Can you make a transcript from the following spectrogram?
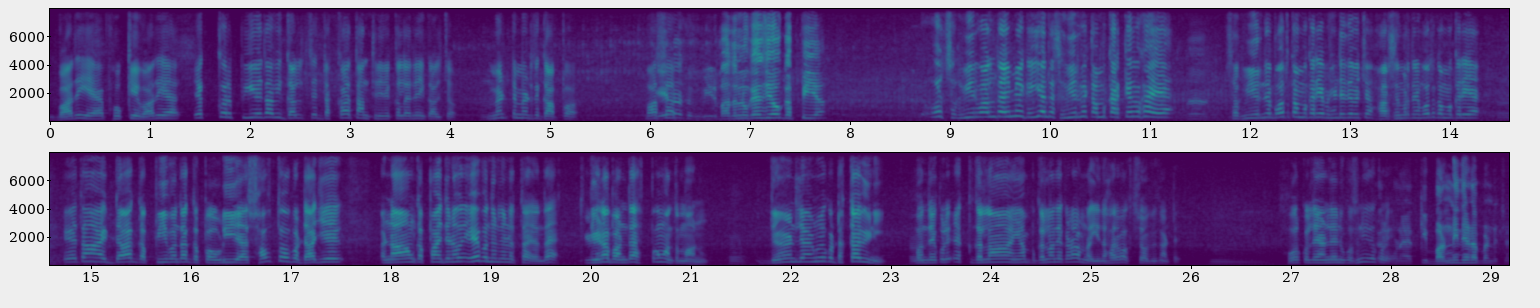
ਵਾਅਦੇ ਆ ਫੋਕੇ ਵਾਅਦੇ ਆ 1 ਰੁਪਏ ਦਾ ਵੀ ਗੱਲ 'ਚ ਡੱਕਾ ਤੰਤ ਨਿਕਲ ਰਿਹਾ ਇਹ ਗੱਲ 'ਚ। ਮਿੰਟ ਮਿੰਟ ਤੇ ਗੱਪ। ਬਸ ਇਹ ਤਾਂ ਸੁਖਬੀਰ ਬਾਦਲ ਨੂੰ ਕਹਿੰਦੇ ਸੀ, ਉਹ ਗੱਪੀ ਆ। ਉਹ ਸੁਖਵੀਰ ਬਾਦਲ ਤਾਂ ਐਵੇਂ ਕਹੀ ਜਾਂਦਾ ਸੁਖਵੀਰ ਨੇ ਕੰਮ ਕਰਕੇ ਦਿਖਾਏ ਆ। ਸੁਖਵੀਰ ਨੇ ਬਹੁਤ ਕੰਮ ਕਰਿਆ ਬਠਿੰਡੇ ਦੇ ਵਿੱਚ ਹਰਸਿਮਰਤ ਨੇ ਬਹੁਤ ਕੰਮ ਕਰਿਆ। ਇਹ ਤਾਂ ਐਡਾ ਗੱਪੀ ਬੰਦਾ ਗਪੌੜੀ ਹੈ ਸਭ ਤੋਂ ਵੱਡਾ ਜੇ ਇਨਾਮ ਗੱਪਾਂ ਦੇਣਾ ਇਹ ਬੰਦੇ ਨੂੰ ਦਿੱਤਾ ਜਾਂਦਾ। ਦੇਣਾ ਬਣਦਾ ਭਗਵੰਤ ਮਾਨ ਨੂੰ। ਦੇਣ ਲੈਣ ਨੂੰ ਕੋਈ ਟੱਕਾ ਵੀ ਨਹੀਂ। ਬੰਦੇ ਕੋਲੇ ਇੱਕ ਗੱਲਾਂ ਆਈਆਂ ਗੱਲਾਂ ਦੇ ਕੜਾ ਬਣਾਈ ਜਾਂਦਾ ਹਰ ਵਕਤ 24 ਘੰਟੇ। ਹੋਰ ਕੋਈ ਲੈਣ ਲੈਣ ਨੂੰ ਕੁਝ ਨਹੀਂ ਇਹਦੇ ਕੋਲੇ। ਹੁਣ ਐਤਕੀ ਬਣ ਨਹੀਂ ਦੇਣਾ ਪਿੰਡ 'ਚ?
